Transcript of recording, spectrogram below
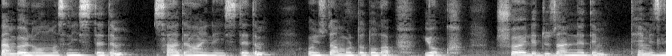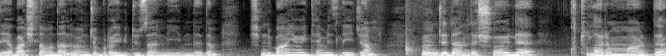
Ben böyle olmasını istedim. Sade ayna istedim. O yüzden burada dolap yok. Şöyle düzenledim. Temizliğe başlamadan önce burayı bir düzenleyeyim dedim. Şimdi banyoyu temizleyeceğim. Önceden de şöyle kutularım vardı.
